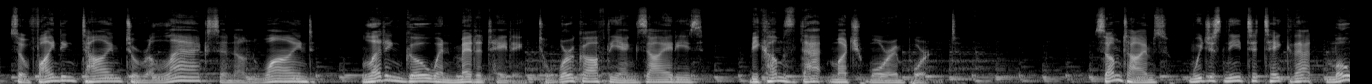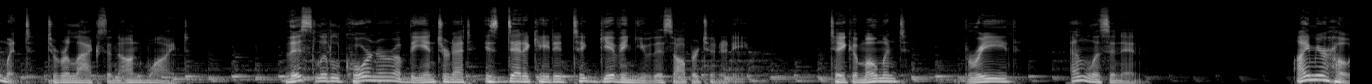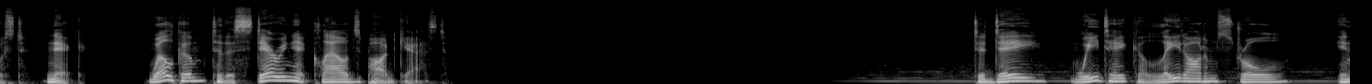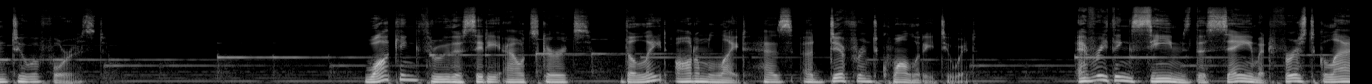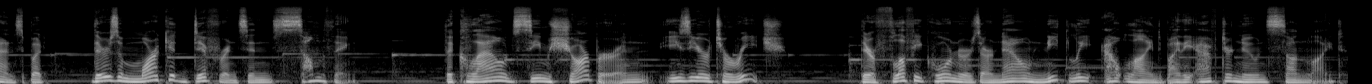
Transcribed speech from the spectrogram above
So finding time to relax and unwind, letting go and meditating to work off the anxieties becomes that much more important. Sometimes we just need to take that moment to relax and unwind. This little corner of the internet is dedicated to giving you this opportunity. Take a moment, breathe, and listen in. I'm your host, Nick. Welcome to the Staring at Clouds podcast. Today, we take a late autumn stroll into a forest. Walking through the city outskirts, the late autumn light has a different quality to it. Everything seems the same at first glance, but there's a marked difference in something. The clouds seem sharper and easier to reach. Their fluffy corners are now neatly outlined by the afternoon sunlight.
